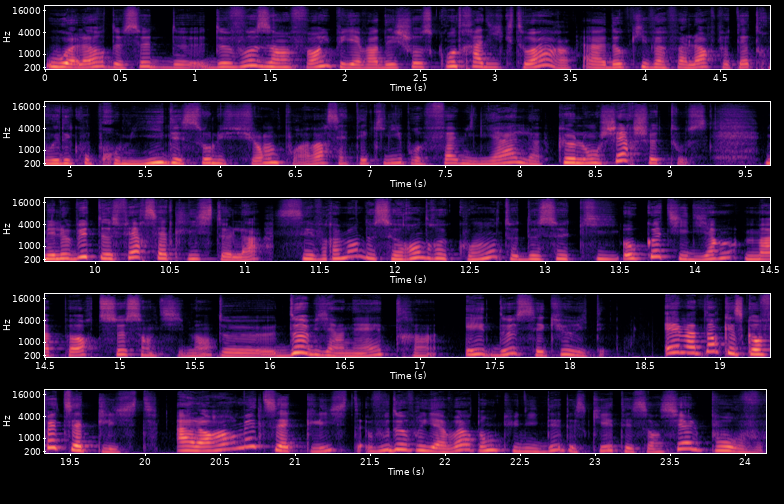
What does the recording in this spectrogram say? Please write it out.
ou alors de ceux de, vos enfants. Il peut y avoir des choses contradictoires, euh, donc il va falloir peut-être trouver des compromis, des solutions pour avoir cet équilibre familial que l'on cherche tous. Mais le but de faire cette liste-là, c'est vraiment de se rendre compte de ce qui, au quotidien, m'a apporte ce sentiment de, bien-être et de sécurité. Et maintenant, qu'est-ce qu'on fait de cette liste? Alors, armé de cette liste, vous devriez avoir donc une idée de ce qui est essentiel pour vous.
